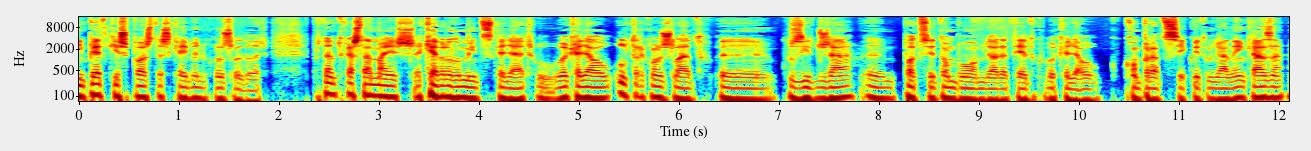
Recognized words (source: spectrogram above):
impede que as postas queimem no congelador. Portanto, cá está mais a quebra do mito, se calhar. O bacalhau ultracongelado, uh, cozido já, uh, pode ser tão bom ou melhor até do que o bacalhau comprado seco e demolhado em casa.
